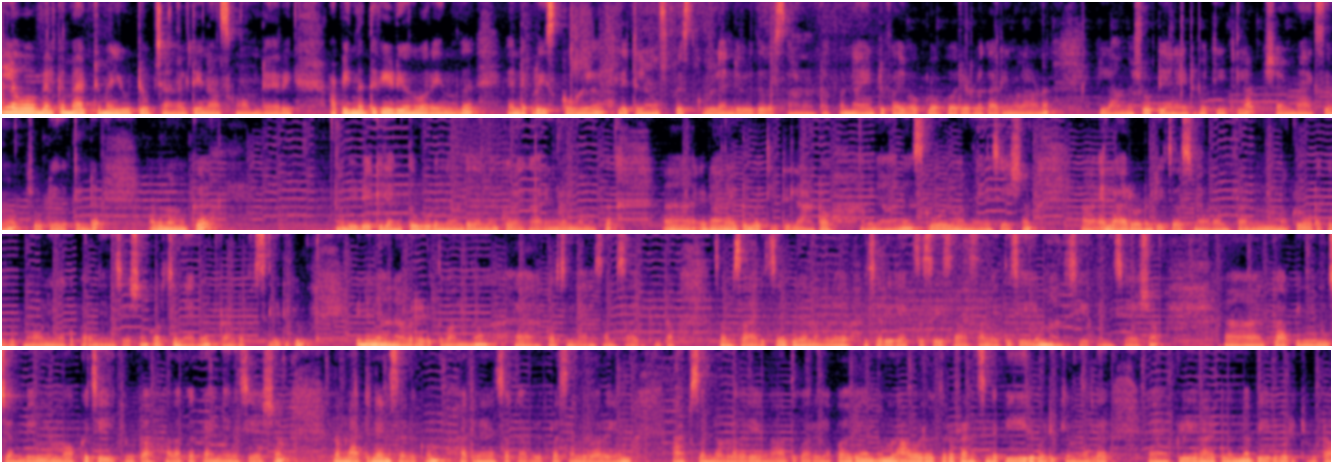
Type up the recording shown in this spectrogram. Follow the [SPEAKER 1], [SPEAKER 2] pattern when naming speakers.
[SPEAKER 1] Hello welcome back to my YouTube channel Teena's home diary അപ്പോൾ ഇന്നത്തെ video എന്ന് പറയുന്നത് എന്റെ പ്രീ സ്കൂളിൽ ലിറ്റിൽ ആണസ് പ്രീ സ്കൂളിൽ എന്റെ ഒരു ദിവസമാണ് കേട്ടോ. അപ്പോൾ nine to five o'clock വരെയുള്ള കാര്യങ്ങളാണ്. എല്ലാം ഒന്നും ഷൂട്ട് ചെയ്യാനായിട്ട് പറ്റിയിട്ടില്ല. പക്ഷേ മാക്സിമം ഷൂട്ട് ചെയ്തിട്ടുണ്ട്. അപ്പോൾ നമുക്ക് വീഡിയോയ്ക്ക് ലെങ്ത്ത് കൂടുന്നതുകൊണ്ട് തന്നെ കുറേ കാര്യങ്ങളും നമുക്ക് ഇടാനായിട്ടും പറ്റിയിട്ടില്ല കേട്ടോ. അപ്പോൾ ഞാൻ സ്കൂളിൽ വന്നതിന് ശേഷം എല്ലാവരോടും ടീച്ചേഴ്സിനോടും ഫ്രണ്ട് മക്കളോടൊക്കെ ഗുഡ് മോർണിംഗ് ഒക്കെ പറഞ്ഞതിന് ശേഷം കുറച്ച് നേരം ഫ്രണ്ട് ഓഫീസിലിരിക്കും പിന്നെ ഞാൻ അവരുടെ അടുത്ത് വന്ന് കുറച്ച് നേരം സംസാരിക്കും കേട്ടോ. സംസാരിച്ച് പിന്നെ നമ്മൾ ചെറിയൊരു എക്സസൈസ് ആ സമയത്ത് ചെയ്യും. അത് ചെയ്തതിന് ശേഷം ക്ലാപ്പിങ്ങും ജമ്പിങ്ങും ഒക്കെ ചെയ്യിക്കും കേട്ടോ അതൊക്കെ കഴിഞ്ഞതിന് ശേഷം നമ്മൾ അറ്റൻഡൻസ് എടുക്കും. അറ്റൻഡൻസ് ഒക്കെ അവർ പ്രസന്റ് പറയും. ആബ്സെന്റ് ഉള്ളവരെ അത് പറയും. അപ്പോൾ അവർ നമ്മൾ ഓരോരുത്തരുടെ ഫ്രണ്ട്സിന്റെ പേര് പഠിക്കും. നല്ല ക്ലിയർ ആയിട്ട് തന്നെ പേര് പഠിക്കും കേട്ടോ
